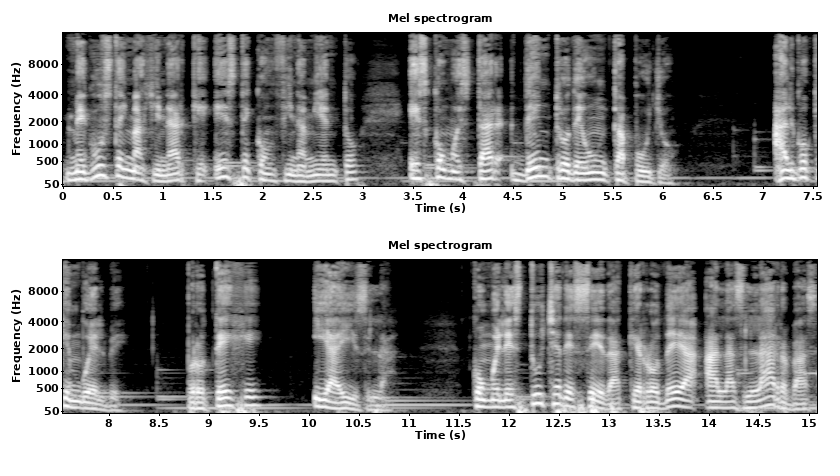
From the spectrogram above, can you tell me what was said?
Me gusta imaginar que este confinamiento es como estar dentro de un capullo, algo que envuelve, protege y aísla, como el estuche de seda que rodea a las larvas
